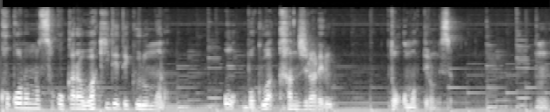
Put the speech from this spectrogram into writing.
心の底から湧き出てくるものを僕は感じられると思ってるんですよ。うん。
